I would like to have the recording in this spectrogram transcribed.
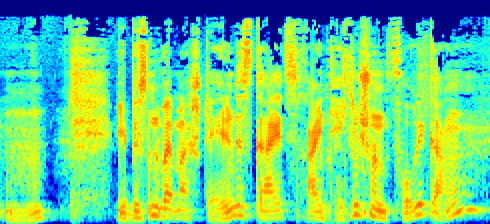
Mhm. Wie bist du beim Erstellen des Guides rein technisch schon vorgegangen?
